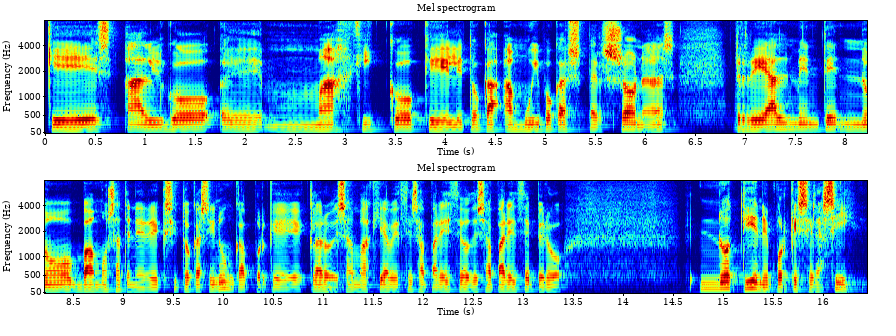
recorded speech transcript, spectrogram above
que es algo eh, mágico que le toca a muy pocas personas, realmente no vamos a tener éxito casi nunca, porque claro, esa magia a veces aparece o desaparece, pero no tiene por qué ser así.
